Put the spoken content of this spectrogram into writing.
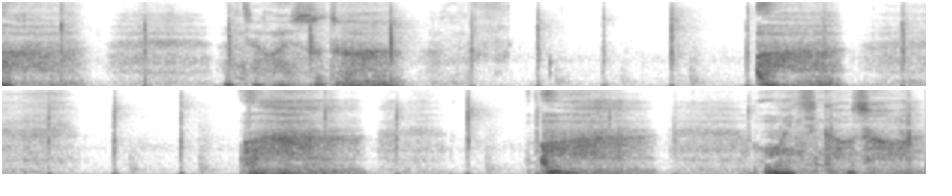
啊，加快速度。啊啊啊！我们一起高潮啊！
